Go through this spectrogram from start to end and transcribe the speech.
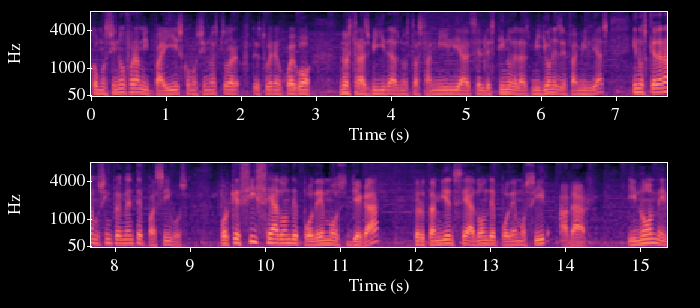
como si no fuera mi país, como si no estuviera, en juego nuestras vidas, nuestras familias, el destino de las millones de familias, y nos quedáramos simplemente pasivos. Porque sí sé a dónde podemos llegar, pero también sé a dónde podemos ir a dar. Y no me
